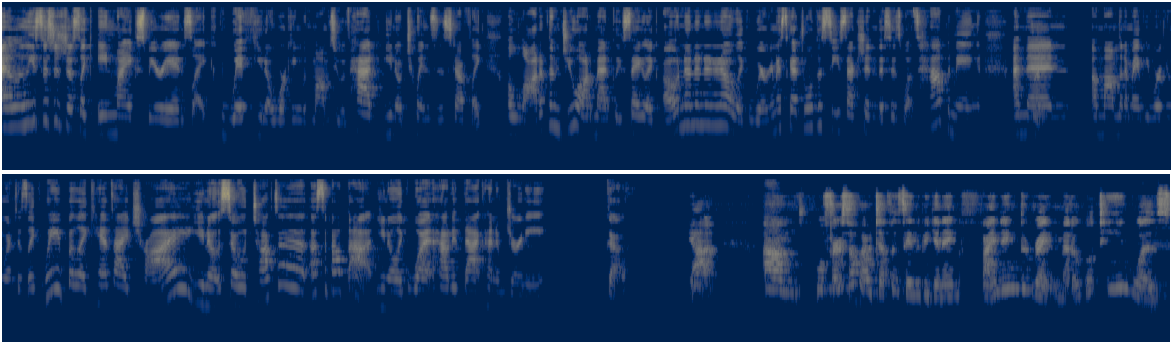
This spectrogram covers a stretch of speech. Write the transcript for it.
and at least this is just like in my experience like with you know working with moms who have had you know twins and stuff like a lot of them do automatically say like oh no no no no no like we're gonna schedule the c-section. This is what's happening. And then a mom that i might be working with is like wait but like can't i try you know so talk to us about that you know like what how did that kind of journey go Yeah. Um, well, first off, I would definitely say in the beginning, finding the right medical team was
